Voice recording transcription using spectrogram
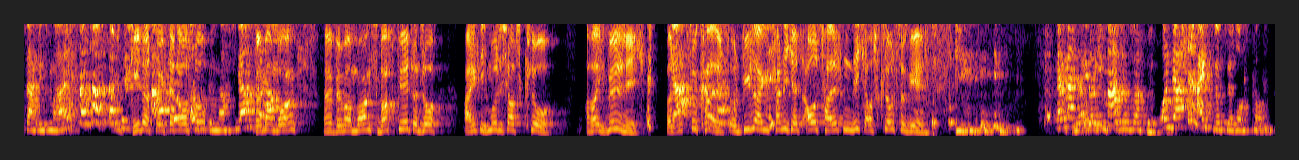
sag ich mal. Geht das euch dann auch so, wenn man, auch- morgens, äh, wenn man morgens wach wird und so, eigentlich muss ich aufs Klo. Aber ich will nicht, weil Ja. es ist so kalt. Und wie lange kann ich jetzt aushalten, nicht aufs Klo zu gehen? wenn man Ja, das ist so eine macht Sache. und da schon Eiswürfel rauskommen.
